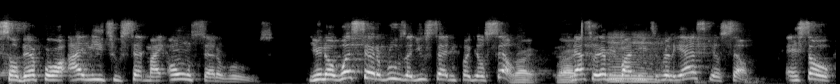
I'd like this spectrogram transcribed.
So therefore, I need to set my own set of rules. You know, what set of rules are you setting for yourself? Right, right. And that's what everybody needs to mm. really ask yourself. And so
